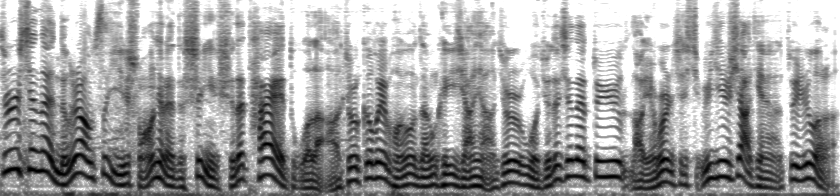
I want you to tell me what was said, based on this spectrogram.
就是现在能让自己爽起来的事情实在太多了啊！就是各位朋友，咱们可以想想，就是我觉得现在对于老爷们儿，尤其是夏天啊，最热了，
